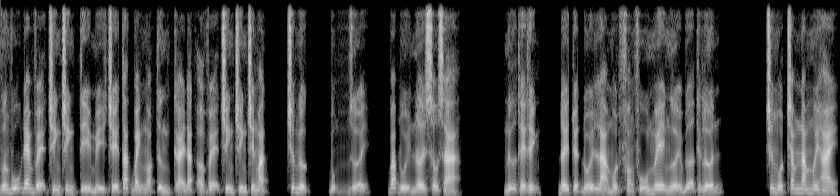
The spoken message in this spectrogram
Vương vũ đem vệ trinh trinh tỉ mỉ chế tác bánh ngọt từng cái đặt ở vệ trinh trinh trên mặt, trước ngực, bụng dưới, bắp đùi nơi sâu xa. Nữ thể thịnh, đây tuyệt đối là một phong phú mê người bữa tiệc lớn. Chương một trăm năm mươi hai,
